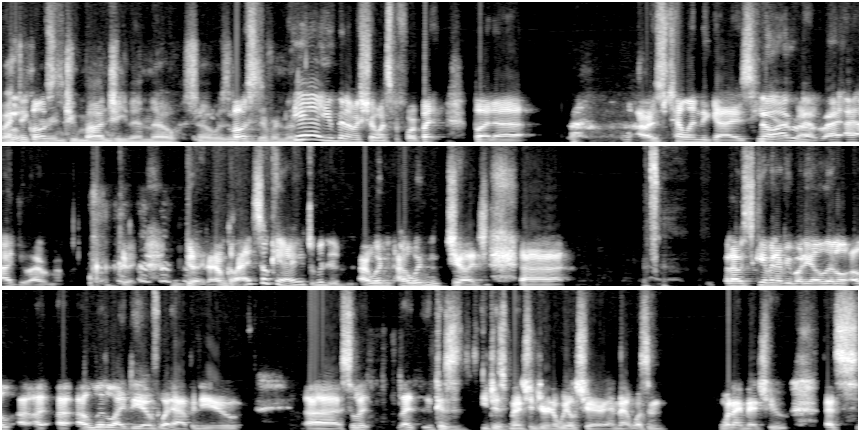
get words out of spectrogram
I think Most- we were in Jumanji then, though, so it was Most little different. Then. Yeah, you've been on my show once before, but but uh, I was telling the guys here. No, I about- remember. I, I, I do. I remember. good good i'm glad it's okay i wouldn't i wouldn't judge uh, but i was giving everybody a little a, a, a little idea of what happened to you uh, so let let because you just mentioned you're in a wheelchair and that wasn't when i met you that's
